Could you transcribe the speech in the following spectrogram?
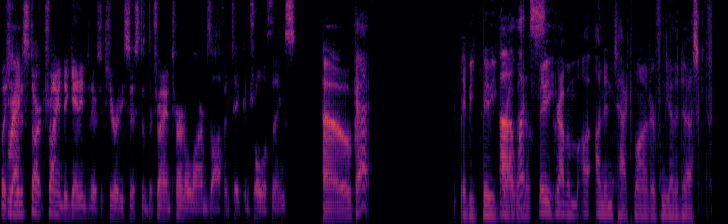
but she's Right. going to start trying to get into their security system to try and turn alarms off and take control of things. Okay. Maybe maybe Uh, grab an, let's maybe grab an, uh, an intact monitor from the other desk.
